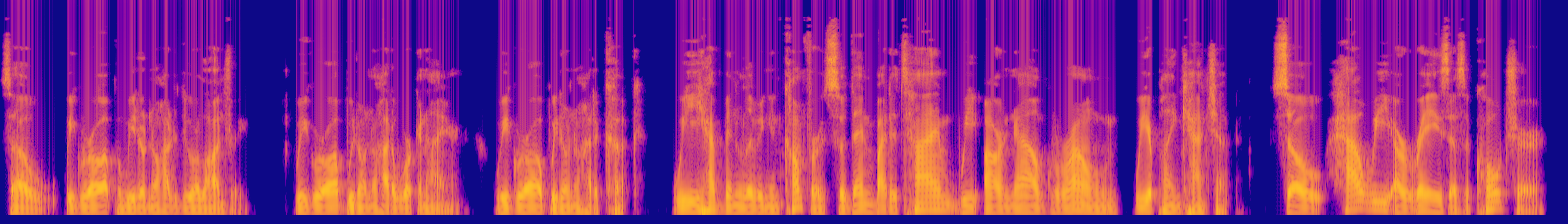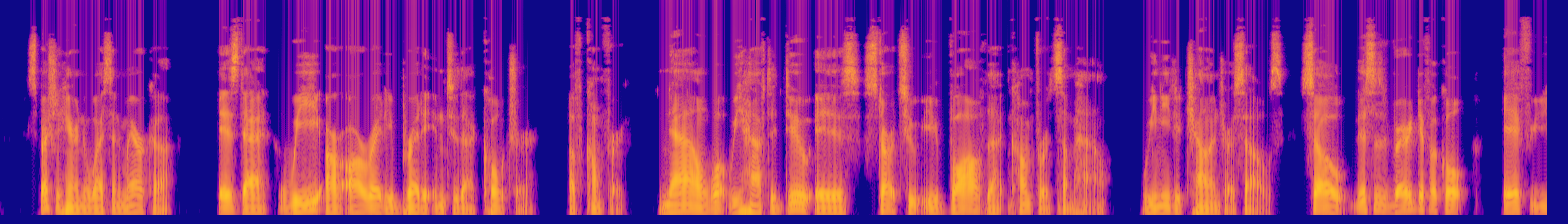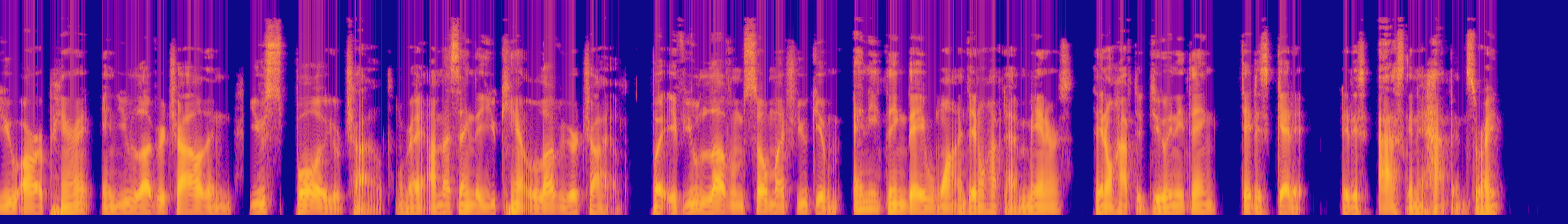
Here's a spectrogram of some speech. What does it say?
So we grow up and we don't know how to do our laundry. We grow up, we don't know how to work an iron. We grow up, we don't know how to cook we have been living in comfort. So then by the time we are now grown, we are playing catch up. So how we are raised as a culture, especially here in the West in America, is that we are already bred into that culture of comfort. Now what we have to do is start to evolve that comfort somehow. We need to challenge ourselves. So this is very difficult if you are a parent and you love your child and you spoil your child, right? I'm not saying that you can't love your child, but if you love them so much, you give them anything they want and they don't have to have manners. They don't have to do anything. They just get it. They just ask and it happens, right?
